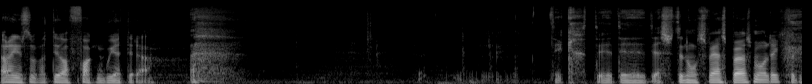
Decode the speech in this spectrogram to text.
Er der en, som, det var fucking weird, det der. Det, det, det, jeg synes, det er nogle svære spørgsmål, ikke? Fordi,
